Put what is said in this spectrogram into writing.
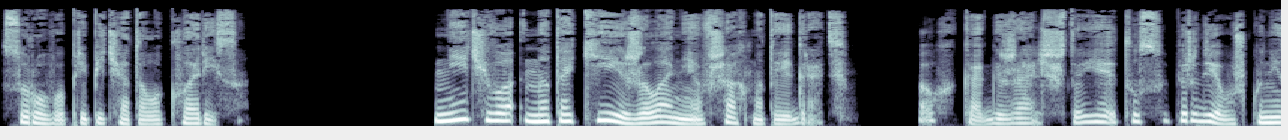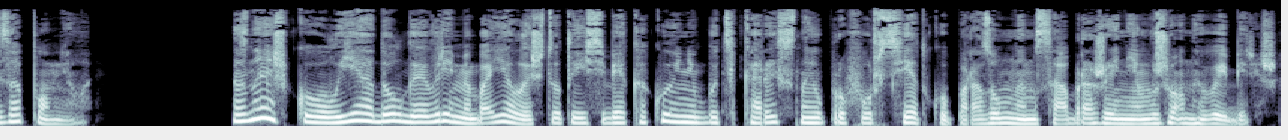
сурово припечатала Клариса. Нечего на такие желания в шахматы играть. Ох, как жаль, что я эту супердевушку не запомнила. Знаешь, Коул, я долгое время боялась, что ты себе какую-нибудь корыстную профурсетку по разумным соображениям в жены выберешь.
